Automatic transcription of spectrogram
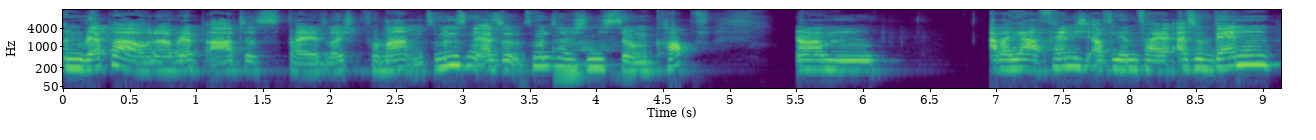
einen Rapper oder Rap-Artist bei solchen Formaten. Zumindest, also, zumindest habe ich nicht so im Kopf. Ähm, aber ja, fände ich auf jeden Fall. Also wenn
